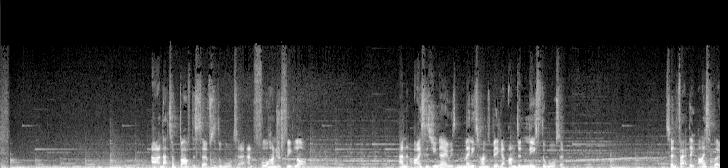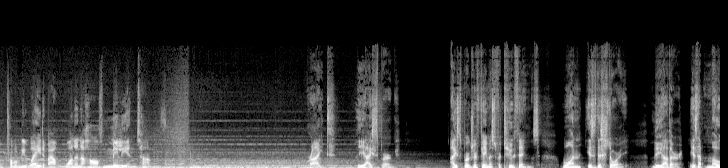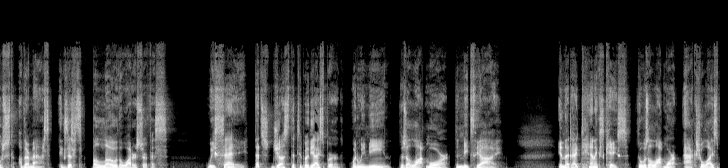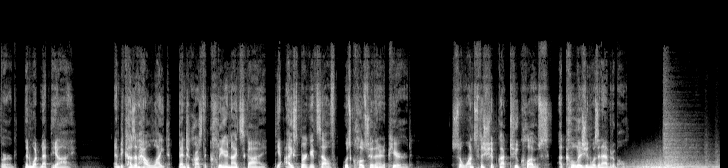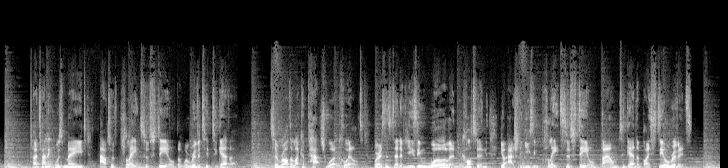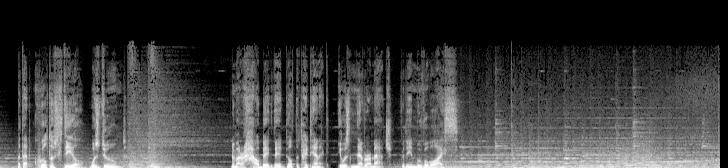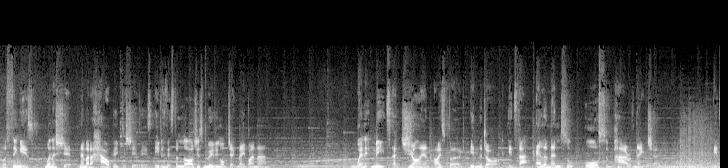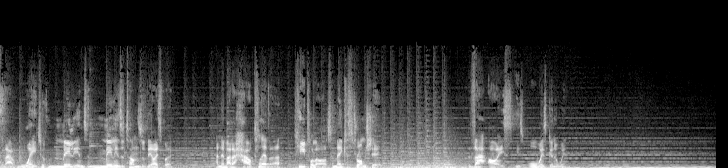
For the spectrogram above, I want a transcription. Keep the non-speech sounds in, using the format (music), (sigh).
and that's above the surface of the water and 400 feet long. And ice, as you know, is many times bigger underneath the water. So, in fact, the iceberg probably weighed about one and a half million tons. Right, the iceberg. Icebergs are famous for two things. One is this story. The other is that most of their mass exists below the water's surface. We say that's just the tip of the iceberg when we mean there's a lot more than meets the eye. In the Titanic's case, there was a lot more actual iceberg than what met the eye. And because of how light bent across the clear night sky, the iceberg itself was closer than it appeared. So once the ship got too close, a collision was inevitable. Titanic was made out of plates of steel that were riveted together. So rather like a patchwork quilt, whereas instead of using wool and cotton, you're actually using plates of steel bound together by steel rivets. But that quilt of steel was doomed. No matter how big they had built the Titanic, it was never a match for the immovable ice. Well, the thing is, when a ship, no matter how big the ship is, even if it's the largest moving object made by man, when it meets a giant iceberg in the dark, it's that elemental, awesome power of nature. It's that weight of millions and millions of tons of the iceberg. And no matter how clever people are to make a strong ship, that ice is always going to win.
